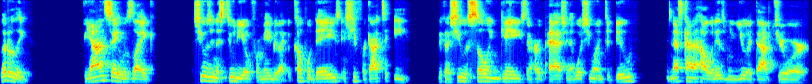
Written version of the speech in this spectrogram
literally, Beyonce was like, she was in the studio for maybe like a couple days and she forgot to eat because she was so engaged in her passion and what she wanted to do. And that's kind of how it is when you adopt your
